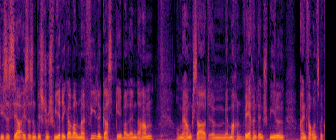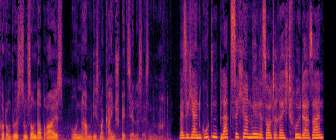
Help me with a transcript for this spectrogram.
Dieses Jahr ist es ein bisschen schwieriger, weil wir viele Gastgeberländer haben. Und wir haben gesagt, ähm, wir machen während den Spielen einfach unsere Cordon Bleus zum Sonderpreis und haben diesmal kein spezielles Essen gemacht. Wer sich einen guten Platz sichern will, der sollte recht früh da sein,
